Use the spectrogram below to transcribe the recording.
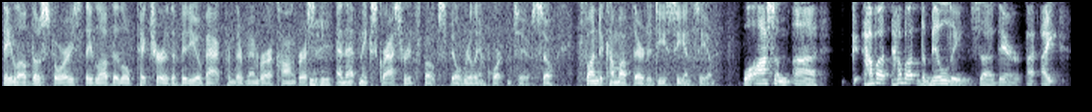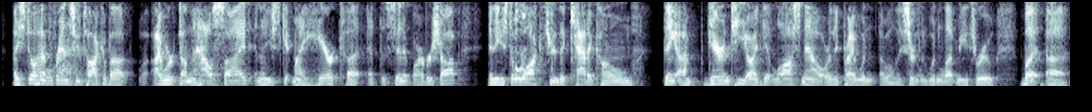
They love those stories. They love the little picture or the video back from their member of Congress. Mm-hmm. And that makes grassroots folks feel really important too. So it's fun to come up there to DC and see them. Well, awesome. Uh, how about how about the buildings uh, there? I, I, I still have friends who talk about. I worked on the House side, and I used to get my hair cut at the Senate barbershop, and I used to walk through the catacomb thing. I guarantee you, I'd get lost now, or they probably wouldn't. Well, they certainly wouldn't let me through. But uh,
